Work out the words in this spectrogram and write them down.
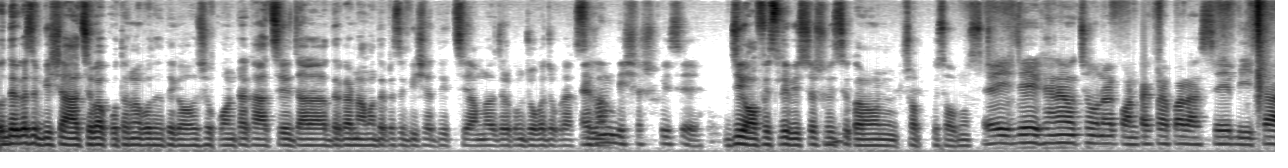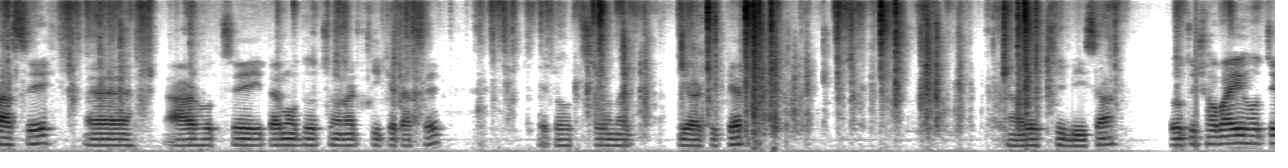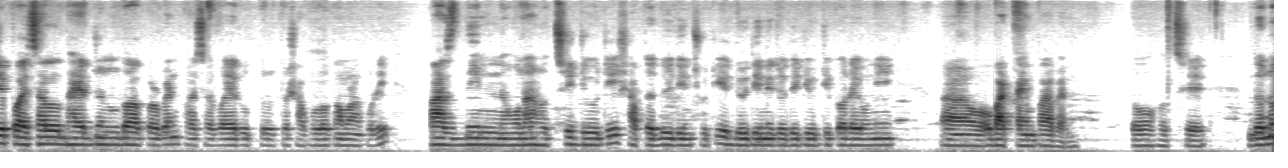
ওদের কাছে ভিসা আছে বা কোথাও না কোথাও থেকে অবশ্য কন্ট্যাক্ট আছে যাদের কারণে আমাদের কাছে ভিসা দিচ্ছে আমরা যেরকম যোগাযোগ রাখছি এখন বিশ্বাস হয়েছে? জি অফিসলি বিশ্বাস হয়েছে কারণ সবকিছু অলমোস্ট এই যে এখানে হচ্ছে ওনার কন্ট্যাক্ট পেপার আছে ভিসা আছে আর হচ্ছে এটার মধ্যে হচ্ছে ওনার টিকিট আছে। এটা হচ্ছে ওনার এয়ার টিকিট। আর হচ্ছে ভিসা। তো হচ্ছে সবাই হচ্ছে ফয়সাল ভাইয়ের জন্য দোয়া করবেন। ফয়সাল ভাইয়ের উত্তর উত্তর সাফল্য কামনা করি। পাঁচ দিন ওনার হচ্ছে ডিউটি সপ্তাহে দুই দিন ছুটি। দুই দিনে যদি ডিউটি করে উনি ওভার টাইম পাবেন। তো হচ্ছে ধন্যবাদ।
